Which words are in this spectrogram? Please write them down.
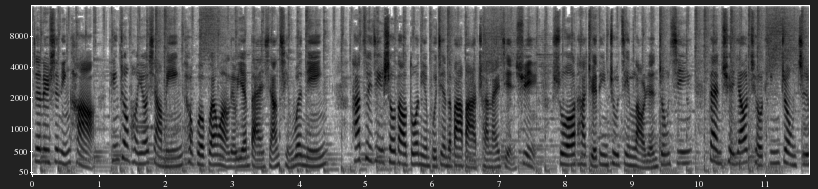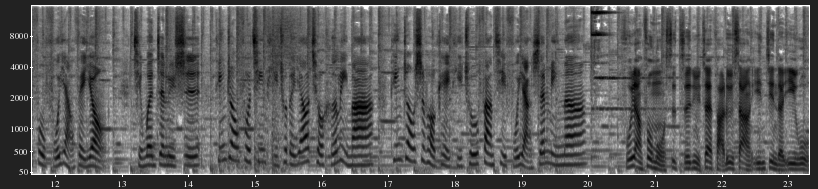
郑律师您好，听众朋友小明透过官网留言板想请问您，他最近收到多年不见的爸爸传来简讯，说他决定住进老人中心，但却要求听众支付抚养费用。请问郑律师，听众父亲提出的要求合理吗？听众是否可以提出放弃抚养声明呢？抚养父母是子女在法律上应尽的义务，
